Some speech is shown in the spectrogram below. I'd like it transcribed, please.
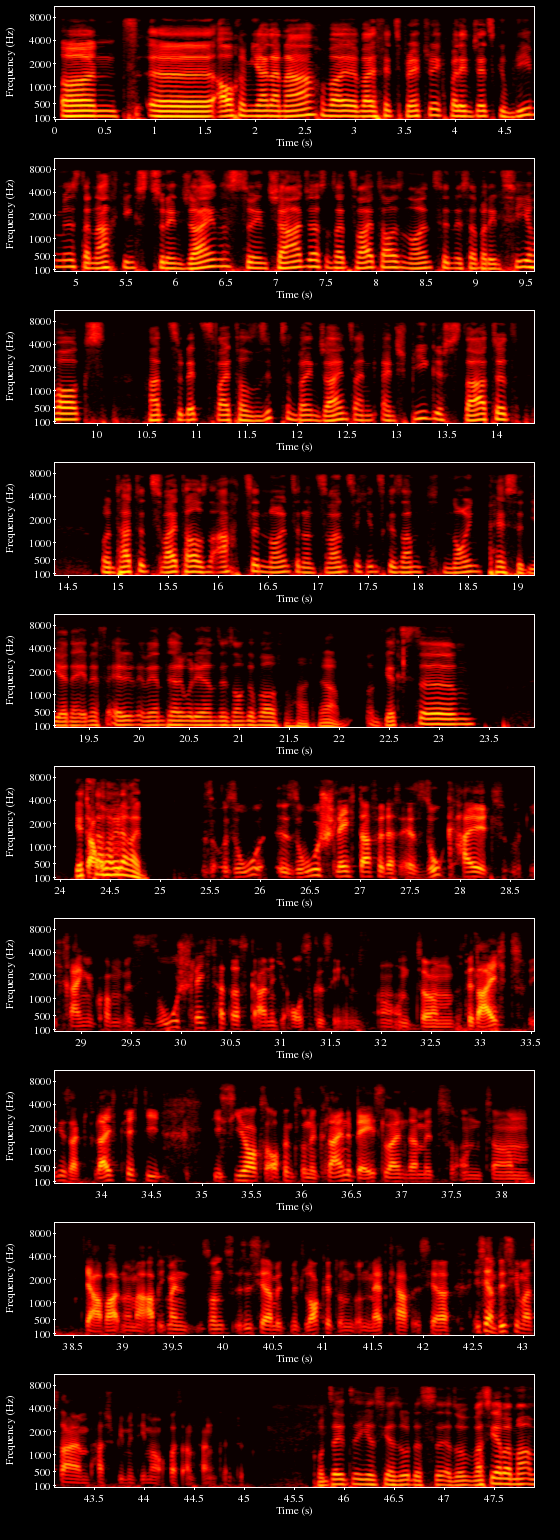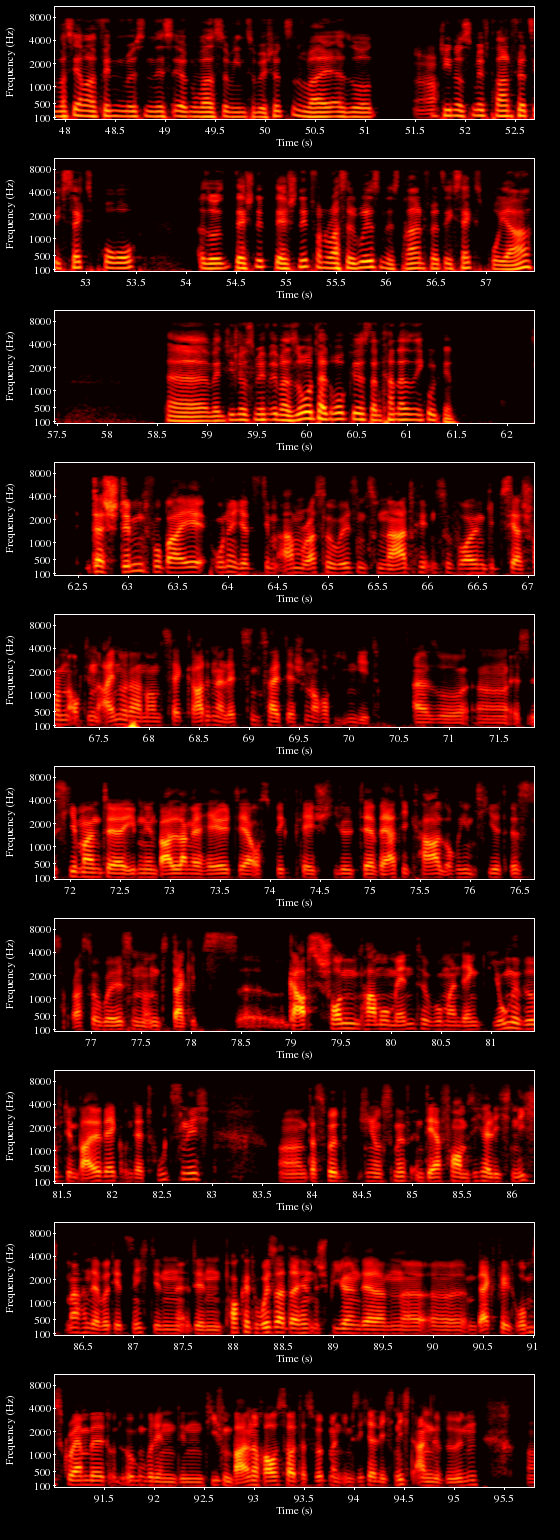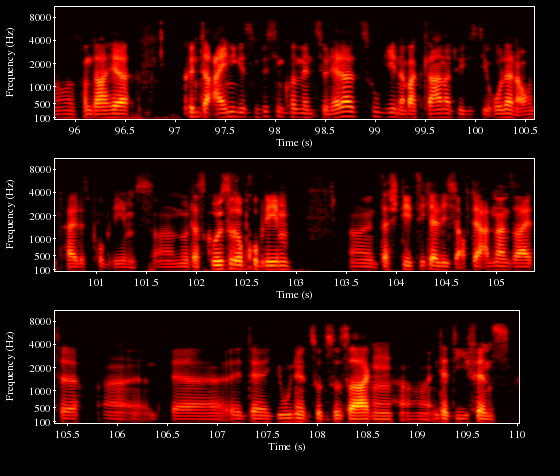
Und äh, auch im Jahr danach, weil, weil Fitzpatrick bei den Jets geblieben ist. Danach ging es zu den Giants, zu den Chargers und seit 2019 ist er bei den Seahawks, hat zuletzt 2017 bei den Giants ein, ein Spiel gestartet und hatte 2018, 19 und 20 insgesamt neun Pässe, die er in der NFL während der regulären Saison geworfen hat. Ja. Und jetzt, ähm, jetzt darf er wieder rein so, so, so schlecht dafür, dass er so kalt wirklich reingekommen ist. So schlecht hat das gar nicht ausgesehen. Und ähm, vielleicht, wie gesagt, vielleicht kriegt die, die Seahawks Offense so eine kleine Baseline damit und ähm, ja, warten wir mal ab. Ich meine, sonst ist es ja mit, mit Lockett und, und Metcalf ist ja, ist ja ein bisschen was da im Passspiel, mit dem man auch was anfangen könnte. Grundsätzlich ist ja so, dass, also was sie aber mal, was sie aber finden müssen, ist irgendwas, um ihn zu beschützen, weil also ja. Gino Smith 43 6 pro also der Schnitt, der Schnitt von Russell Wilson ist 43 Sex pro Jahr. Äh, wenn Gino Smith immer so unter Druck ist, dann kann das nicht gut gehen. Das stimmt, wobei, ohne jetzt dem armen Russell Wilson zu nahe treten zu wollen, gibt es ja schon auch den einen oder anderen Sack, gerade in der letzten Zeit, der schon auch auf ihn geht. Also äh, es ist jemand, der eben den Ball lange hält, der aufs Big Play schielt, der vertikal orientiert ist, Russell Wilson. Und da gibt's, äh, gab es schon ein paar Momente, wo man denkt, Junge wirft den Ball weg und der tut's nicht. Äh, das wird Geno Smith in der Form sicherlich nicht machen. Der wird jetzt nicht den, den Pocket Wizard da hinten spielen, der dann äh, im Backfield rumscrambled und irgendwo den, den tiefen Ball noch raushaut. Das wird man ihm sicherlich nicht angewöhnen. Äh, von daher könnte einiges ein bisschen konventioneller zugehen, aber klar, natürlich ist die O-Line auch ein Teil des Problems. Äh, nur das größere Problem, äh, das steht sicherlich auf der anderen Seite äh, der, der Unit sozusagen äh, in der Defense.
